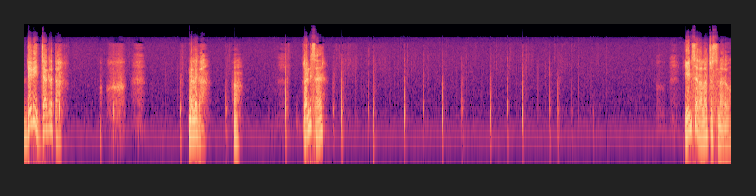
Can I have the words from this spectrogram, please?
దేవి జాగ్రత్త. మెల్లగా. రండి సార్. ఏంటి సార్ అలా చూస్తున్నారు?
